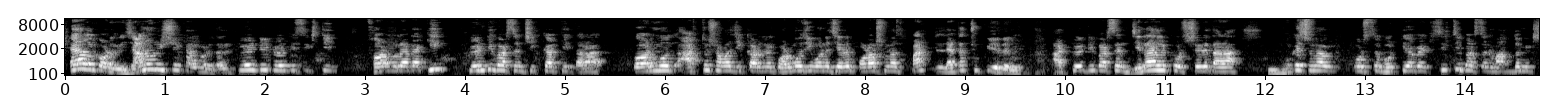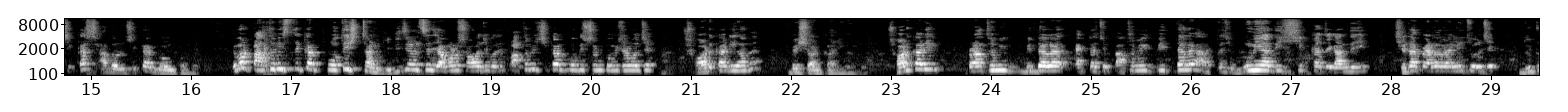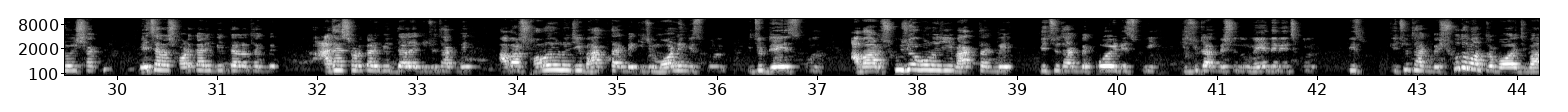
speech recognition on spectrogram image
খেয়াল করনি জানো নিশ্চয়ই খেয়াল করে। তাহলে টোয়েন্টি টোয়েন্টি সিক্সটি ফর্মুলাটা কি? টোয়েন্টি পার্সেন্ট শিক্ষার্থী, তারা কর্ম, আর্থসামাজিক কারণে কর্মজীবনে ছেড়ে পড়াশোনা পাঠ লেটা চুকিয়ে দেবে। আর টোয়েন্টি পার্সেন্ট জেনারেল কোর্স ছেড়ে তারা ভোকেশনাল কোর্সে ভর্তি হবে সিক্সটি পার্সেন্ট মাধ্যমিক শিক্ষা, সাধারণ শিক্ষা গ্রহণ করবে। এবার প্রাথমিক শিক্ষার প্রতিষ্ঠান কি? ডিটেলসে যেমন সহজে বলছি, প্রাথমিক শিক্ষার প্রতিষ্ঠান কমিশন বলছে, সরকারি হবে, বেসরকারি হবে। সরকারি প্রাথমিক বিদ্যালয়, একটা হচ্ছে প্রাথমিক বিদ্যালয় আর একটা হচ্ছে বুনিয়াদী শিক্ষা যে গান্ধীজি, সেটা প্যারালালি চলছে, দুটোই থাকবে এছাড়া সরকারি বিদ্যালয় থাকবে, আধা সরকারি বিদ্যালয় কিছু থাকবে, আবার সময় অনুযায়ী ভাগ থাকবে, কিছু মর্নিং স্কুল কিছু ডে স্কুল আবার সুযোগ অনুযায়ী ভাগ থাকবে, কিছু থাকবে কোয়েড স্কুল কিছু থাকবে শুধু মেয়েদের স্কুল কিছু থাকবে শুধুমাত্র বয়স বা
